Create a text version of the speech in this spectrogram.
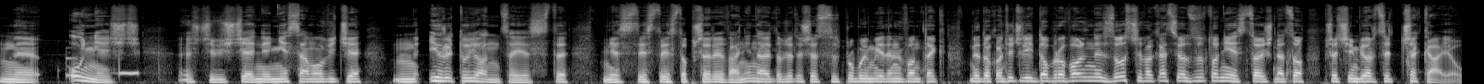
mm, unieść. Rzeczywiście nie- niesamowicie mm, irytujące jest, jest, jest, jest to przerywanie, no ale dobrze, też jeszcze spróbujmy jeden wątek dokończyć, czyli dobrowolny ZUS czy wakacje od ZUS to nie jest coś, na co przedsiębiorcy czekają.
